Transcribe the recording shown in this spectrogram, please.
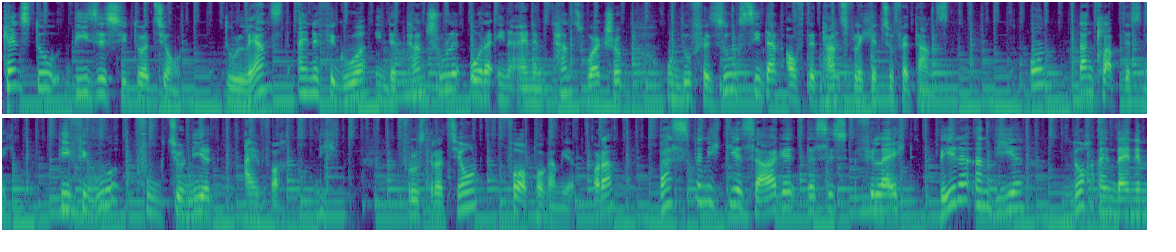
Kennst du diese Situation? Du lernst eine Figur in der Tanzschule oder in einem Tanzworkshop und du versuchst sie dann auf der Tanzfläche zu vertanzen. Und dann klappt es nicht. Die Figur funktioniert einfach nicht. Frustration vorprogrammiert, oder? Was, wenn ich dir sage, dass es vielleicht weder an dir noch an deinem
